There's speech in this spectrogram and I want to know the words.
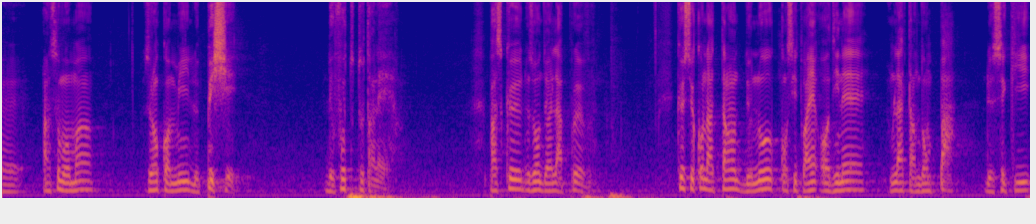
euh, en ce moment, nous aurons commis le péché de foutre tout en l'air. Parce que nous avons donné la preuve que ce qu'on attend de nos concitoyens ordinaires, nous l'attendons pas de ceux qui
